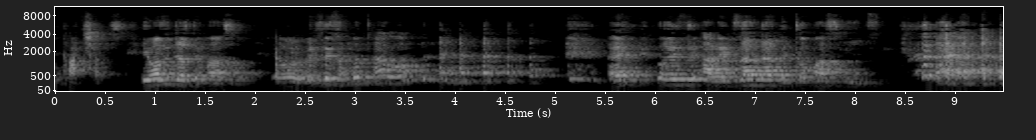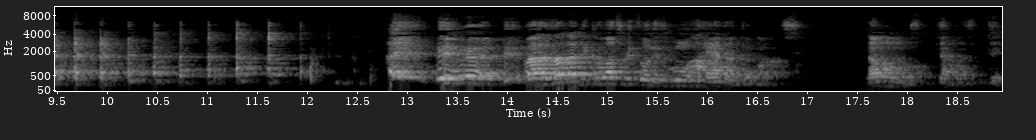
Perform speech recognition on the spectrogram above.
departures. He wasn't just Demas. You know, this is another one. so Alexander the coppersmith. Amen. But Alexander the coppersmith one is more higher than Demas. That one was that was deadly.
